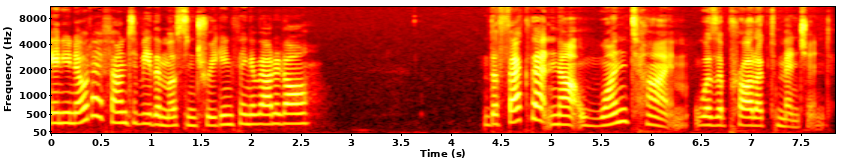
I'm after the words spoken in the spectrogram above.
And you know what I found to be the most intriguing thing about it all? The fact that not one time was a product mentioned.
